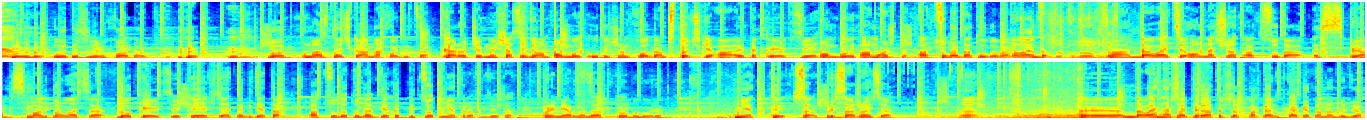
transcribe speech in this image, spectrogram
уточным ходом. Вот, у нас точка А находится. Короче, мы сейчас идем, он будет уточным ходом. С точки А это КФС. Он будет, а может отсюда до туда? Давай Да. отсюда, туда, подожди. А, давайте он начнет отсюда, с, прям с Макдональдса до КФС. КФС это где-то отсюда туда где-то 500 метров где-то. Примерно, да, грубо говоря. Нет, ты са- присаживайся. А. Э, давай наш оператор сейчас покажет, как это надо делать.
